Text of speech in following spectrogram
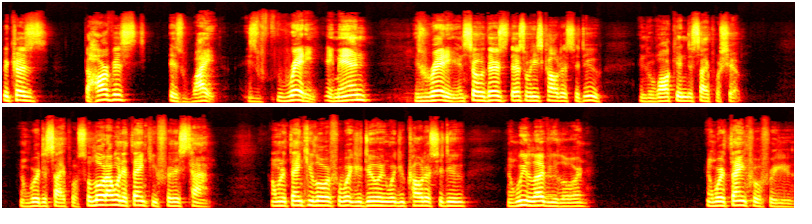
because the harvest is white. He's ready. Amen. He's ready. And so there's that's what he's called us to do and to walk in discipleship. And we're disciples. So Lord, I want to thank you for this time. I want to thank you, Lord, for what you're doing, what you called us to do. And we love you, Lord. And we're thankful for you.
